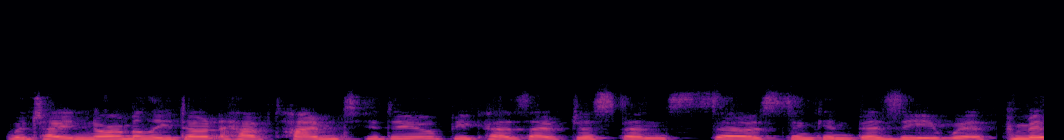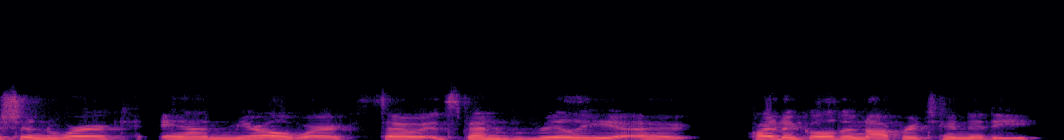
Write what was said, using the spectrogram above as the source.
which I normally don't have time to do because I've just been so stinking busy with commission work and mural work. So it's been really a quite a golden opportunity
